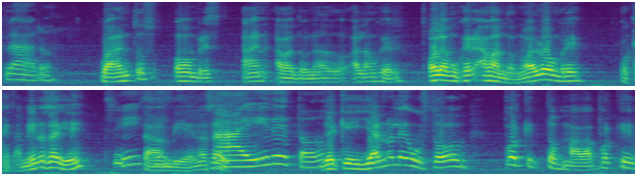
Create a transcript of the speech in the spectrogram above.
Claro. ¿Cuántos hombres han abandonado a la mujer? O la mujer abandonó al hombre, porque también los hay, ¿eh? Sí, También los hay. Hay de todo. De que ya no le gustó porque tomaba, porque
